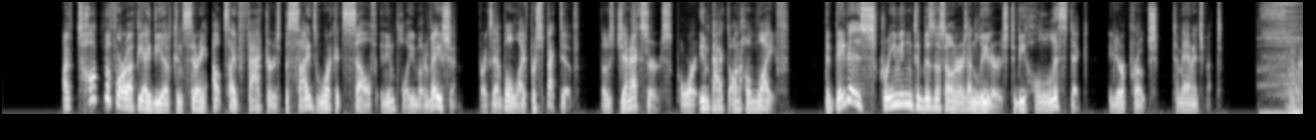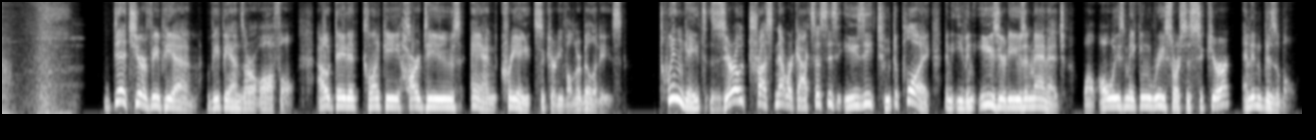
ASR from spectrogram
I've talked before about the idea of considering outside factors besides work itself in employee motivation. For example, life perspective, those Gen Xers, or impact on home life. The data is screaming to business owners and leaders to be holistic in your approach to management. Ditch your VPN. VPNs are awful, outdated, clunky, hard to use, and create security vulnerabilities. TwinGate's zero trust network access is easy to deploy and even easier to use and manage, while always making resources secure and invisible.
